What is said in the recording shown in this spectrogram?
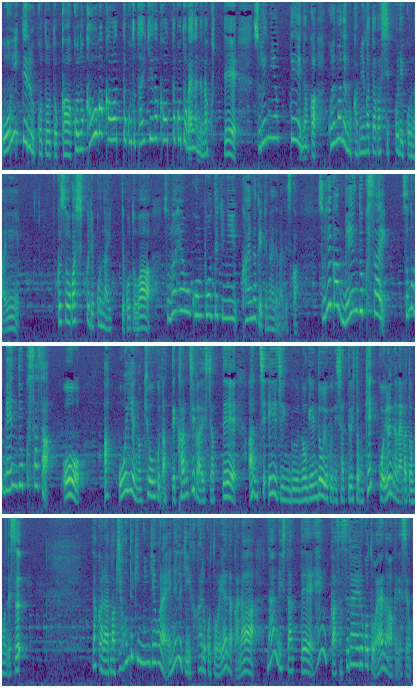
老いてることとかこの顔が変わったこと体型が変わったことが嫌なんじゃなくってそれによってなんかこれまでの髪型がしっくりこない服装がしっくりこないってことはその辺を根本的に変えなきゃいけないじゃないですか。それが面倒くさいその面倒くささをあ老いへの恐怖だって勘違いしちゃってアンチエイジングの原動力にしちゃってる人も結構いるんじゃないかと思うんです。だからまあ基本的に人間ほらエネルギーかかることは嫌だから何にしたって変化させられることは嫌なわけですよ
